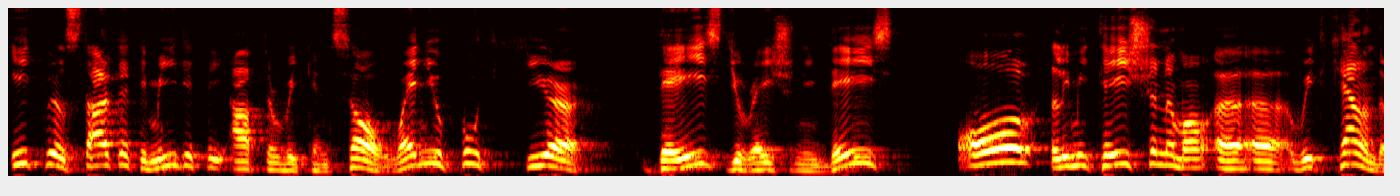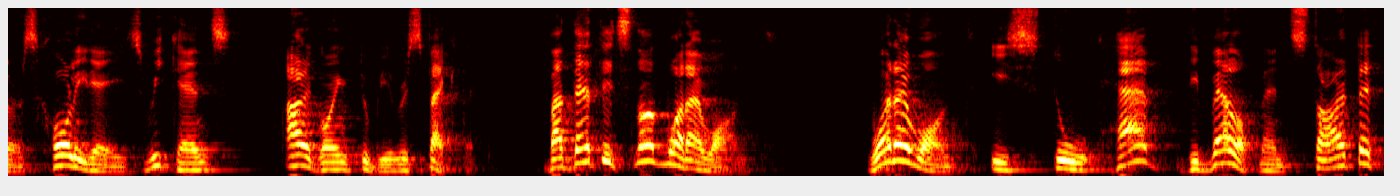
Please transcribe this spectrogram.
it will start it immediately after weekend. So when you put here days, duration in days, all limitation among, uh, uh, with calendars, holidays, weekends are going to be respected. But that is not what I want. What I want is to have development started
